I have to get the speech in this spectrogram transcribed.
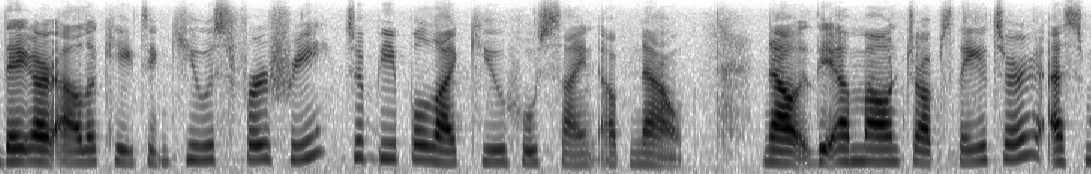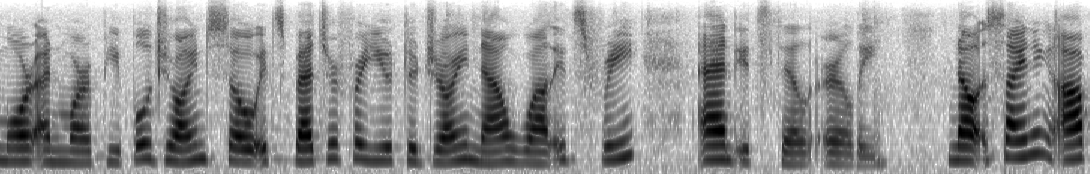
they are allocating Qs for free to people like you who sign up now. Now, the amount drops later as more and more people join, so it's better for you to join now while it's free and it's still early. Now, signing up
